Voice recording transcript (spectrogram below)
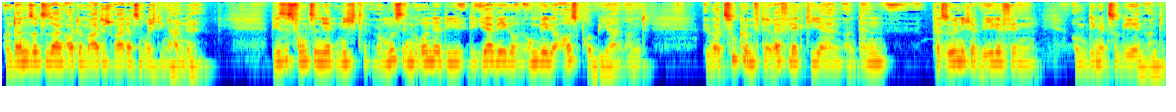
und dann sozusagen automatisch weiter zum richtigen Handeln. Dieses funktioniert nicht. Man muss im Grunde die, die Irrwege und Umwege ausprobieren und über Zukünfte reflektieren und dann persönliche Wege finden, um Dinge zu gehen. Und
